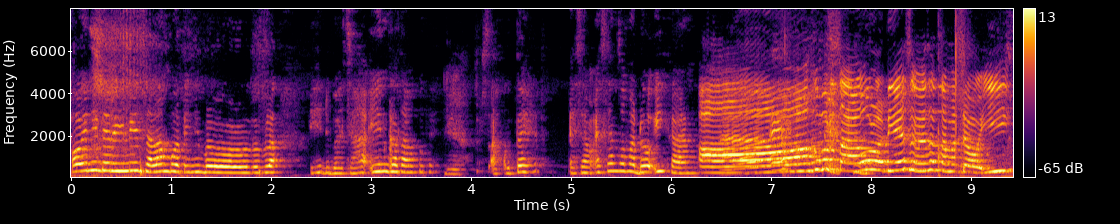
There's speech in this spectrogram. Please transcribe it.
Oh ini dari ini salam buat ini bla bla bla bla. Ih dibacain kata aku teh. Iya. terus aku teh SMS-an sama doi kan Oh, aku baru tahu loh dia SMS sama doi.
